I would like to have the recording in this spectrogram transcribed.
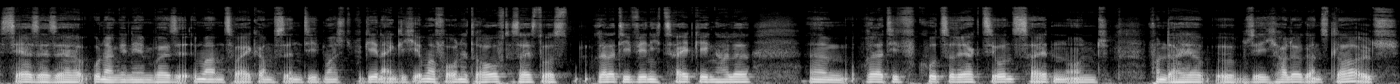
sehr, sehr, sehr unangenehm, weil sie immer im Zweikampf sind. Die gehen eigentlich immer vorne drauf. Das heißt, du hast relativ wenig Zeit gegen Halle ähm, relativ kurze Reaktionszeiten und von daher äh, sehe ich Halle ganz klar als,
